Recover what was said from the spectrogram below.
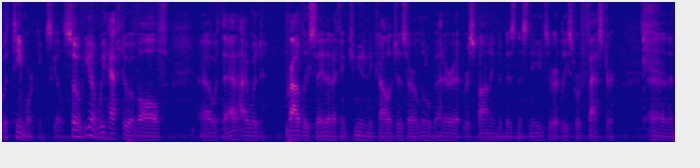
with team working skills so you know we have to evolve uh, with that i would proudly say that i think community colleges are a little better at responding to business needs or at least we're faster uh, than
